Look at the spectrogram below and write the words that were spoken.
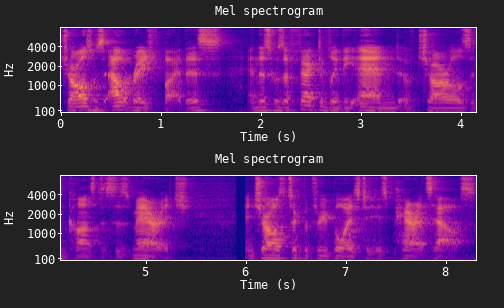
Charles was outraged by this, and this was effectively the end of Charles and Constance's marriage, and Charles took the three boys to his parents' house.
